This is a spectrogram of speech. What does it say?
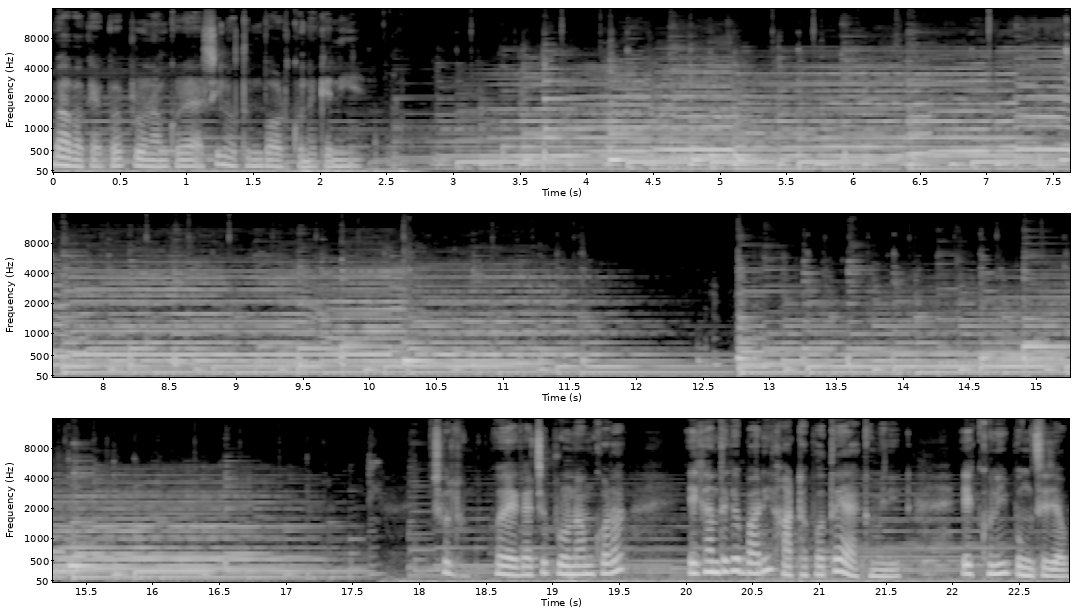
বাবাকে একবার প্রণাম করে আসি নতুন বরকনেকে নিয়ে। চলুন, হয়ে গেছে প্রণাম করা। এখান থেকে বাড়ি হাঁটা পথে এক মিনিট। এক্ষুনি পৌঁছে যাব।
